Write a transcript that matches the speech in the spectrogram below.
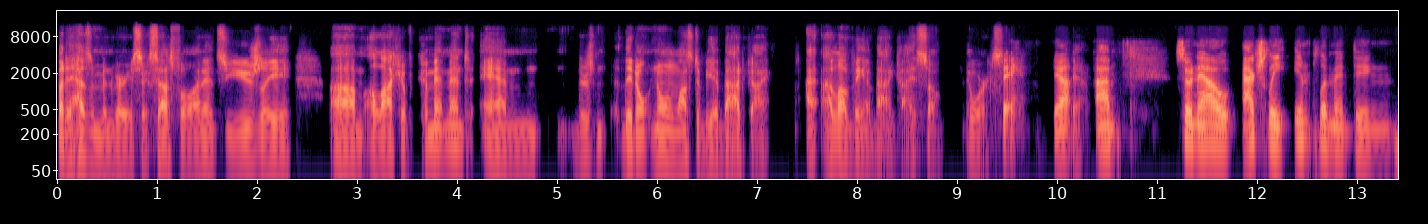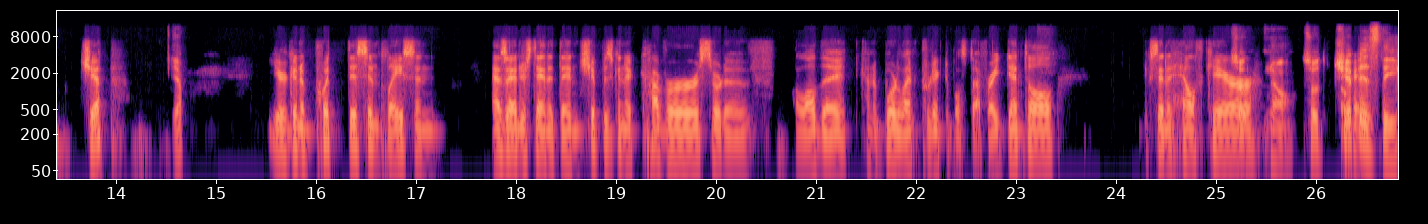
but it hasn't been very successful. And it's usually um, a lack of commitment, and there's they don't. No one wants to be a bad guy. I, I love being a bad guy, so it works. Yeah. yeah. Um, so now actually implementing CHIP. You're going to put this in place, and as I understand it, then CHIP is going to cover sort of all the kind of borderline predictable stuff, right? Dental, extended health care. So, no, so CHIP Okay. is the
